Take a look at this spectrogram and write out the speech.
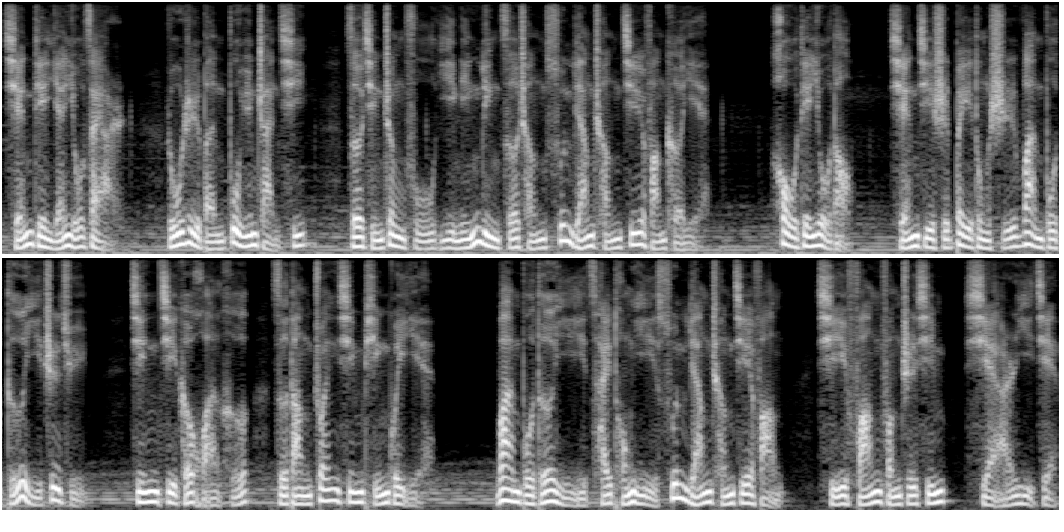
前电言犹在耳：如日本不允斩期，则请政府以明令责成孙良诚接防可也。后电又道：前既是被动时万不得已之举，今既可缓和，自当专心平贵也。万不得已才同意孙良诚接防，其防冯之心显而易见。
